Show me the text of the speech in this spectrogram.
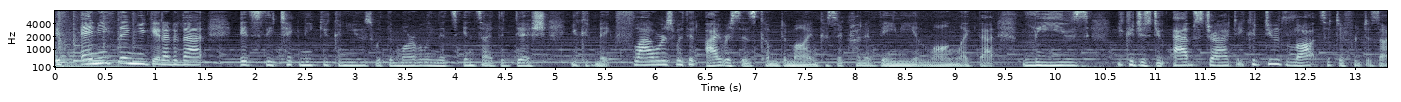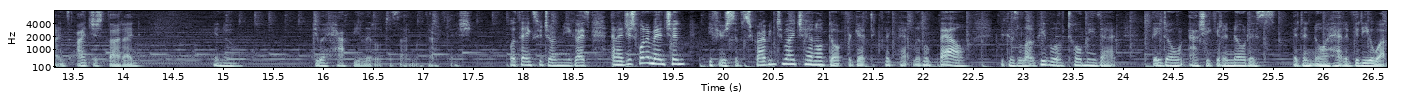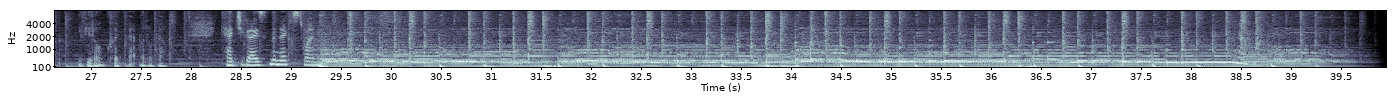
If anything you get out of that, it's the technique you can use with the marbling that's inside the dish. You could make flowers with it. Irises come to mind because they're kind of veiny and long like that. Leaves. You could just do abstract. You could do lots of different designs. I just thought I'd, you know, do a happy little design with our fish. Well, thanks for joining me, you guys. And I just want to mention if you're subscribing to my channel, don't forget to click that little bell because a lot of people have told me that they don't actually get a notice. They didn't know I had a video up if you don't click that little bell. Catch you guys in the next one.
